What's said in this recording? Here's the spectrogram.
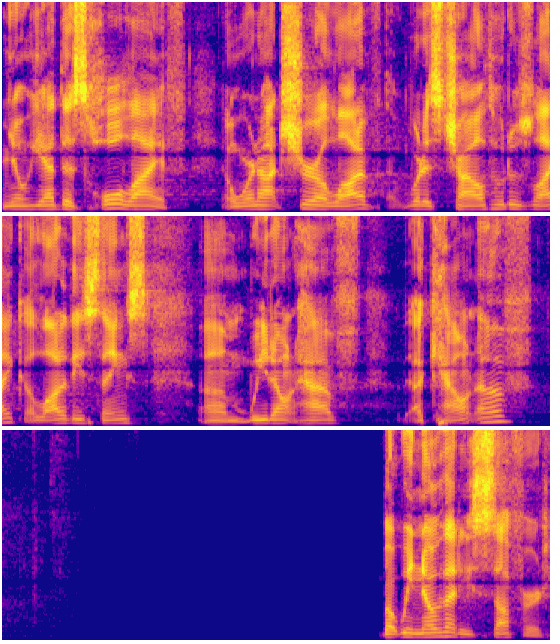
You know, he had this whole life, and we're not sure a lot of what his childhood was like. A lot of these things um, we don't have account of. But we know that he suffered.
